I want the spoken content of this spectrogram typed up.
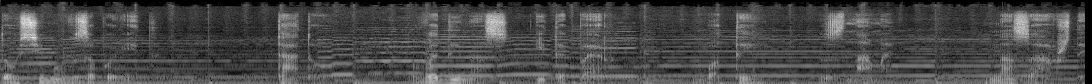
досі мов заповіт. Тату, веди нас і тепер, бо ти з нами назавжди.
